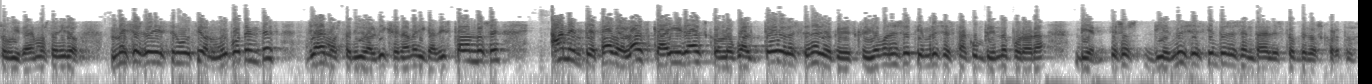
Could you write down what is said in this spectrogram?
subida. Hemos tenido meses de distribución muy potentes, ya hemos tenido al VIX en América disparándose, han empezado las caídas, con lo cual todo el escenario que describíamos en septiembre se está cumpliendo por ahora bien. Esos 10.660 el stop de los cortos.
